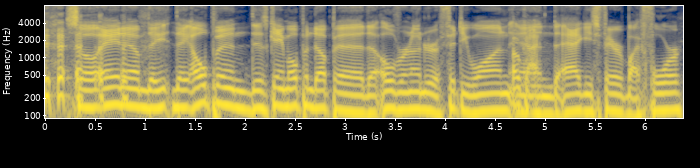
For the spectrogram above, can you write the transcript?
so A and M they they opened this game opened up at uh, over and under at 51, Okay. and the Aggies favored by four.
